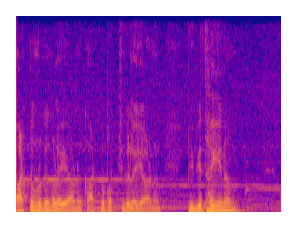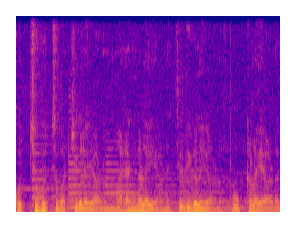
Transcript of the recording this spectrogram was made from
കാട്ടുമൃഗങ്ങളെയാണ് കാട്ടുപക്ഷികളെയാണ്. വിവിധ ഇനം കൊച്ചു കൊച്ചു പക്ഷികളെയാണ് മരങ്ങളെയാണ് ചെടികളെയാണ് പൂക്കളെയാണ്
